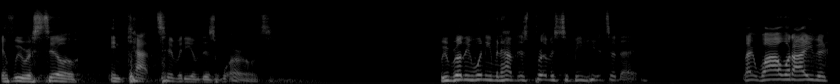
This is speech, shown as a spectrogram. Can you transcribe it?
if we were still in captivity of this world. We really wouldn't even have this privilege to be here today. Like, why would I even?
